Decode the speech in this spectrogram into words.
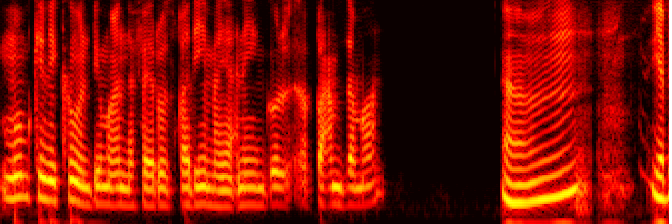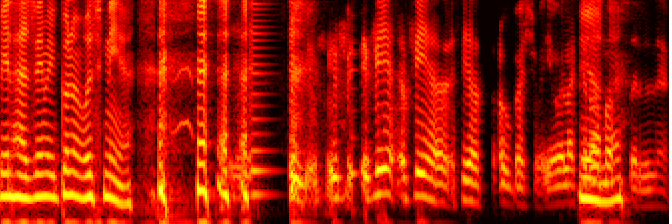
ممكن يكون بما أن فيروز قديمة يعني نقول طعم زمان؟ أم يبي لها زي ما يقولون وزنية في- في- فيها فيها صعوبة شوية ولكن. ربطت ال-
